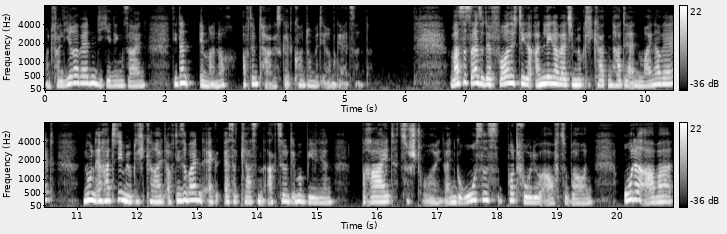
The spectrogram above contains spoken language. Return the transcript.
Und Verlierer werden diejenigen sein, die dann immer noch auf dem Tagesgeldkonto mit ihrem Geld sind. Was ist also der vorsichtige Anleger? Welche Möglichkeiten hat er in meiner Welt? Nun, er hat die Möglichkeit, auf diese beiden Assetklassen, Aktien und Immobilien, breit zu streuen, ein großes Portfolio aufzubauen oder aber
